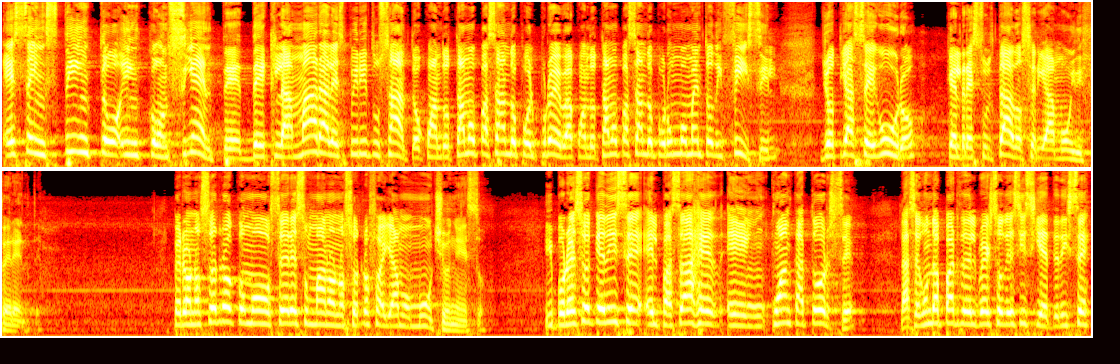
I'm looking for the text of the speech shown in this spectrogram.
ese instinto inconsciente de clamar al Espíritu Santo cuando estamos pasando por prueba, cuando estamos pasando por un momento difícil, yo te aseguro que el resultado sería muy diferente. Pero nosotros como seres humanos, nosotros fallamos mucho en eso. Y por eso es que dice el pasaje en Juan 14, la segunda parte del verso 17, dice,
